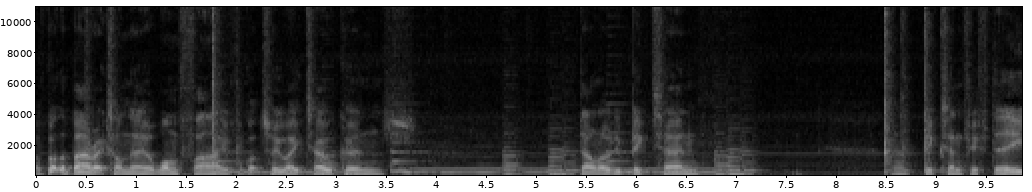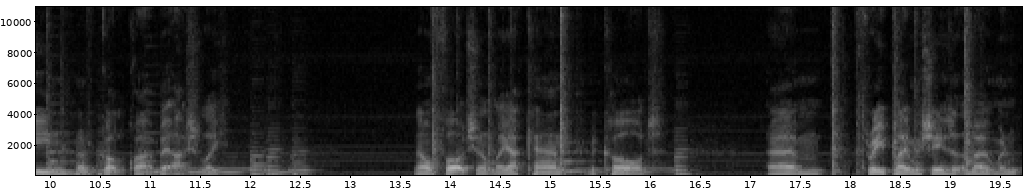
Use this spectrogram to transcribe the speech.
I've got the Bar-X on there, one five. I've got two eight tokens. Downloaded Big Ten. Uh, Big Ten 15. I've got quite a bit actually. Now unfortunately I can't record um, three play machines at the moment.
